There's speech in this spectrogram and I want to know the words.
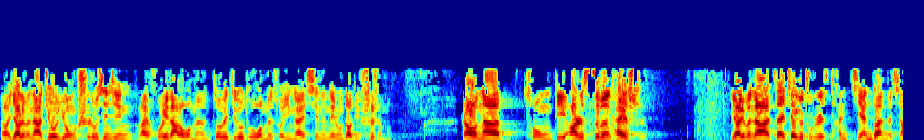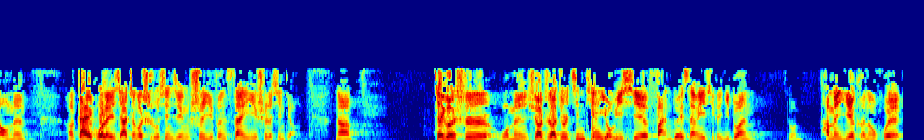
呃，要理问答就用使徒信心来回答了我们作为基督徒我们所应该信的内容到底是什么。然后那从第二十四问开始。要理问答在这个主日很简短的向我们呃概括了一下整个使徒信经是一份三一式的信条。那这个是我们需要知道，就是今天有一些反对三位一体的异端，对吧？他们也可能会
